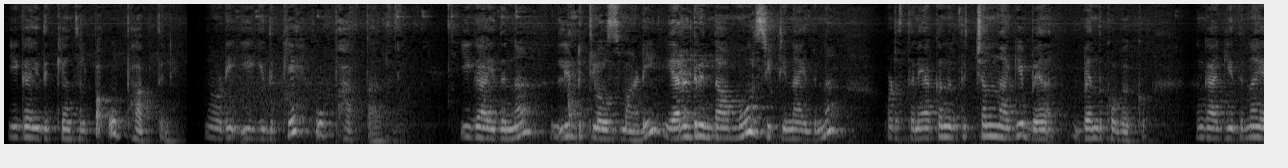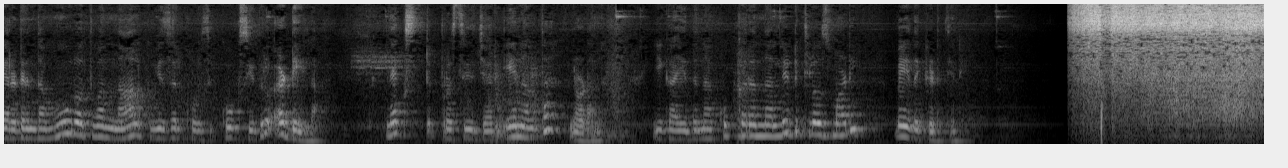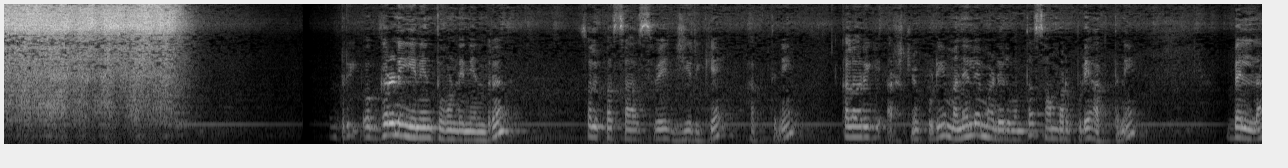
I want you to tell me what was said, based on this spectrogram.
ಈಗ ಇದಕ್ಕೆ ಒಂದು ಸ್ವಲ್ಪ ಉಪ್ಪು ಹಾಕ್ತೀನಿ. ನೋಡಿ, ಈಗ ಇದಕ್ಕೆ ಉಪ್ಪು ಹಾಕ್ತಾ ಇದ್ದೀನಿ. ಈಗ ಇದನ್ನು ಲಿಡ್ ಕ್ಲೋಸ್ ಮಾಡಿ ಎರಡರಿಂದ ಮೂರು ಸಿಟಿನ ಇದನ್ನು ಹೊಡಿಸ್ತೇನೆ ಯಾಕಂದ್ರೆ ಇದು ಚೆನ್ನಾಗಿ ಬೆ, ಬೆಂದ್ಕೋಬೇಕು. ಹಾಗಾಗಿ ಇದನ್ನು ಎರಡರಿಂದ ಮೂರು ಅಥವಾ ನಾಲ್ಕು ವಿಸಲ್ ಕೂಡಿಸಿ, ಕೂಗಿಸಿದ್ರು ಅಡ್ಡಿಯಿಲ್ಲ ನೆಕ್ಸ್ಟ್ ಪ್ರೊಸೀಜರ್ ಏನಂತ ನೋಡೋಣ. ಈಗ ಇದನ್ನು ಕುಕ್ಕರನ್ನು ಲಿಡ್ ಕ್ಲೋಸ್ ಮಾಡಿ ಬೇಯ್ದಕ್ಕೆ ಇಡ್ತೀನಿ ನೋಡ್ರಿ ಒಗ್ಗರಣೆ ಏನೇನು ತೊಗೊಂಡಿನಿ ಅಂದ್ರೆ ಸ್ವಲ್ಪ ಸಾಸಿವೆ, ಜೀರಿಗೆ ಹಾಕ್ತೀನಿ. ಕಲವರಿಗೆ ಅರಿಶಿನ ಪುಡಿ, ಮನೆಯಲ್ಲೇ ಮಾಡಿರುವಂಥ ಸಾಂಬಾರು ಪುಡಿ ಹಾಕ್ತೀನಿ. ಬೆಲ್ಲ,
